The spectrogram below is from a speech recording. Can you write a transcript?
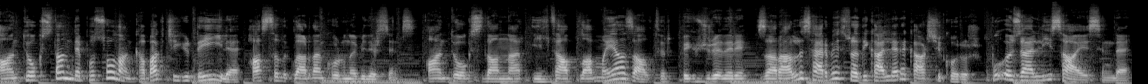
Antioksidan deposu olan kabak çekirdeği ile hastalıklardan korunabilirsiniz. Antioksidanlar iltihaplanmayı azaltır ve hücreleri zararlı serbest radikallere karşı korur. Bu özelliği sayesinde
